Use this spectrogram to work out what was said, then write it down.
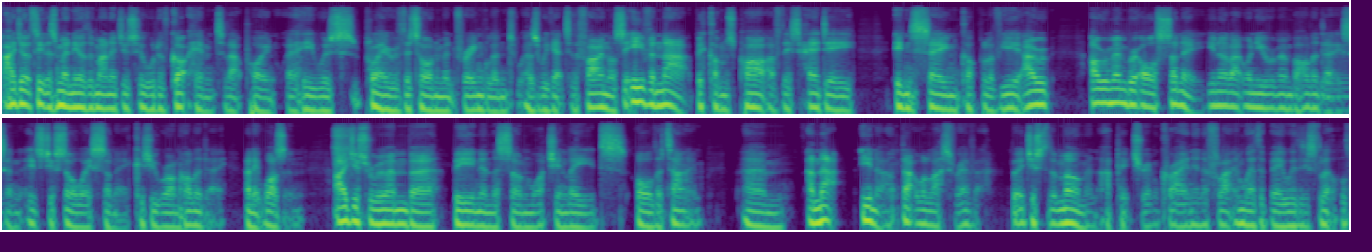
I don't think there's many other managers who would have got him to that point where he was player of the tournament for England as we get to the finals. So even that becomes part of this heady, insane couple of years. I I remember it all sunny. You know, like when you remember holidays and it's just always sunny because you were on holiday and it wasn't. I just remember being in the sun watching Leeds all the time. Um, and that, you know, that will last forever. But just at the moment, I picture him crying in a flat in Wetherby with his little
